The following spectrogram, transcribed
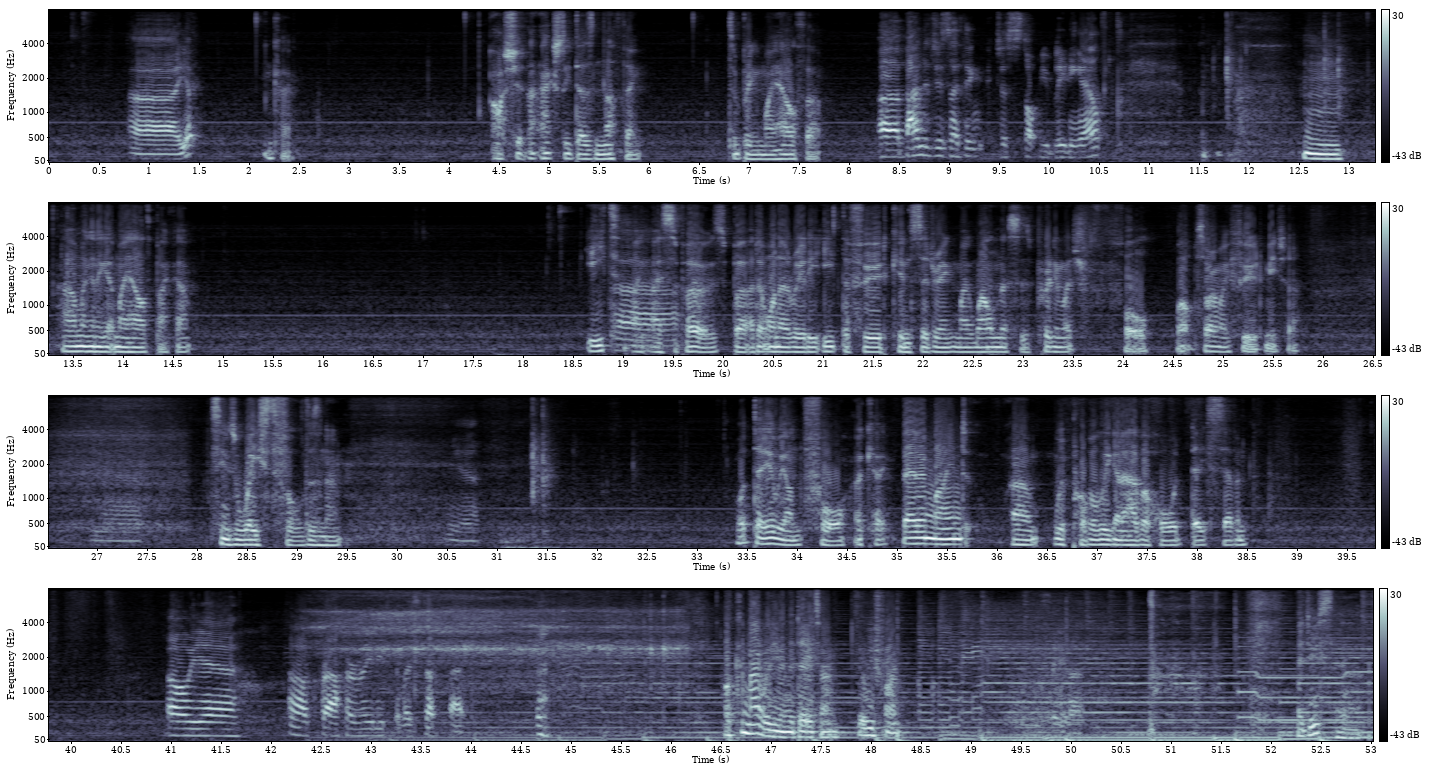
Uh, yep. Okay. Oh shit! That actually does nothing to bring my health up. Uh, bandages, I think, just stop you bleeding out. Hmm. How am I gonna get my health back up? Eat, I, I Uh. suppose, but I don't want to really eat the food considering my wellness is pretty much full. Well, sorry, my food meter. Yeah. Seems wasteful, doesn't it? Yeah. What day are we on? Four. Okay. Bear in mind, um, we're probably going to have a horde day seven. Oh yeah. Oh crap, I really need to get my stuff back. I'll come out with you in the daytime. You'll be fine. Say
